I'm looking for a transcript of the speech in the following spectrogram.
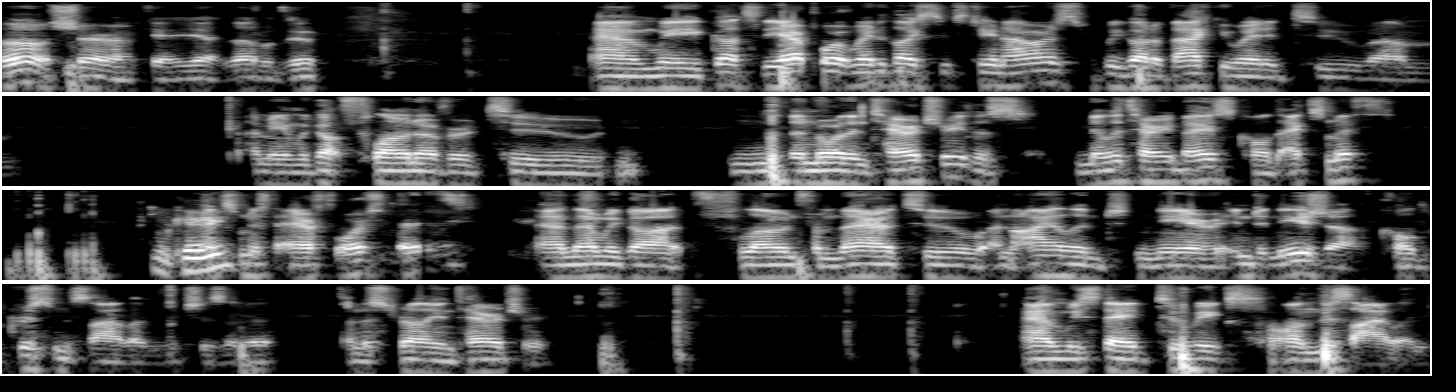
oh sure, okay, yeah, that'll do. And we got to the airport, waited like sixteen hours. We got evacuated to, um, I mean, we got flown over to the Northern Territory, this military base called Exmouth Okay. Exmouth Air Force Base. And then we got flown from there to an island near Indonesia called Christmas Island, which is an, an Australian territory. And we stayed two weeks on this island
